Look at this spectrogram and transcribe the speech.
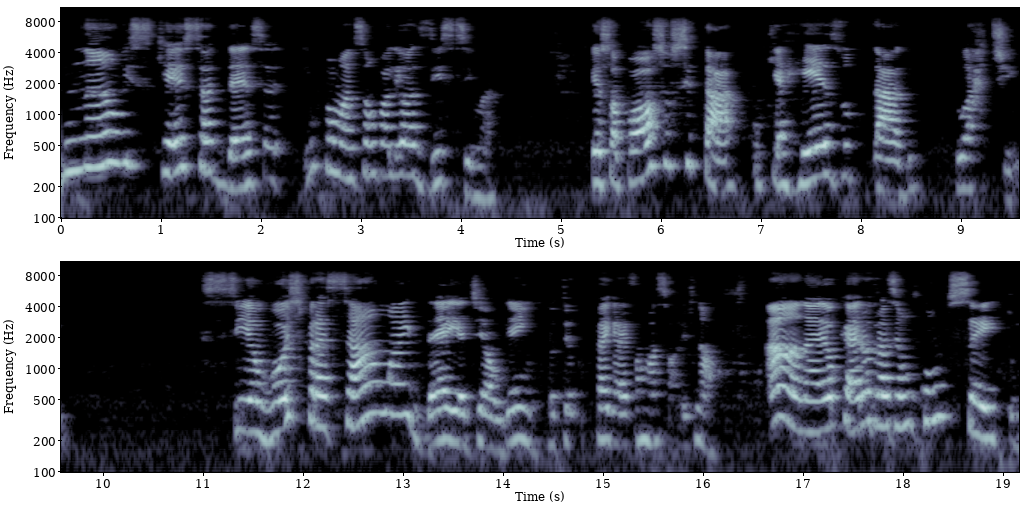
não esqueça dessa informação valiosíssima. Eu só posso citar o que é resultado do artigo. Se eu vou expressar uma ideia de alguém, eu tenho que pegar a informação original. Ah, Ana, eu quero trazer um conceito.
